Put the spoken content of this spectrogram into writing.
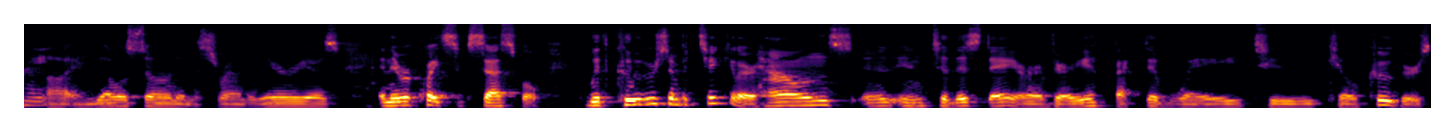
right. uh, and Yellowstone and the surrounding areas, and they were quite successful. With cougars in particular, hounds in, in to this day are a very effective way to kill cougars.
